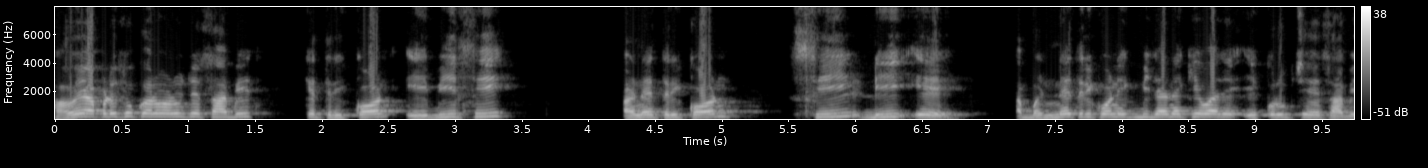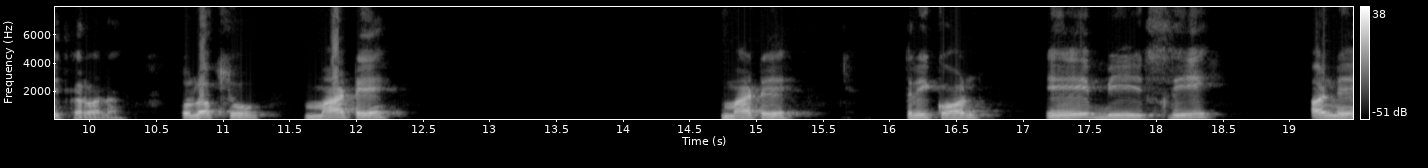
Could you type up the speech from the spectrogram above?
હવે આપણે શું કરવાનું છે સાબિત? કે ત્રિકોણ એબીસી અને ત્રિકોણ સી ડી એ આ બંને ત્રિકોણ એકબીજાને કેવા છે? એકરૂપ છે એ સાબિત કરવાના. તો લખશું, માટે માટે ત્રિકોણ એ બી સી અને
